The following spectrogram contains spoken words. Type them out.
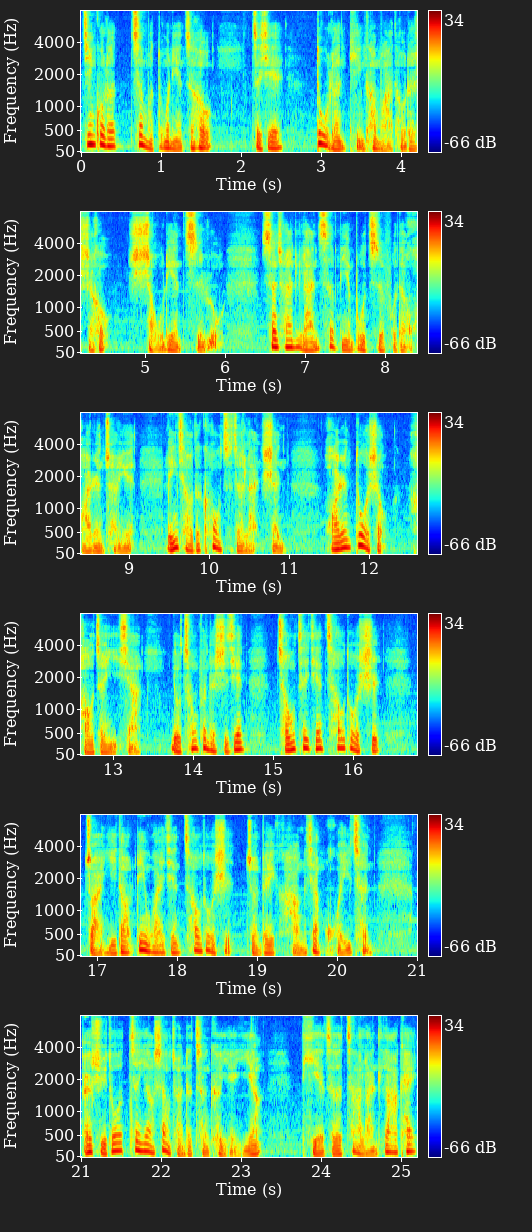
经过了这么多年之后，这些。渡轮停靠码头的时候，熟练自如。身穿蓝色棉布制服的华人船员，灵巧地控制着缆绳。华人舵手好整以暇，有充分的时间从这间操舵室转移到另外一间操舵室，准备航向回程。而许多正要上船的乘客也一样，铁则栅栏拉开，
